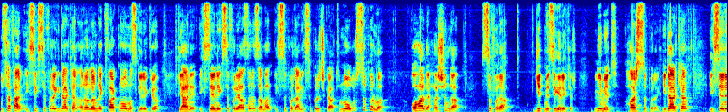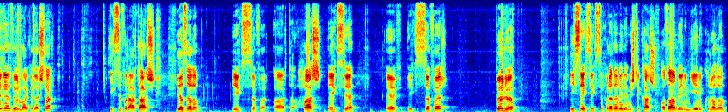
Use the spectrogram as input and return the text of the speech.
bu sefer x x0'a giderken aralarındaki fark ne olması gerekiyor? Yani x yerine x0 yazdığınız zaman x0'dan x0'ı çıkartın. Ne olur? 0 mı? O halde h'ın da 0'a gitmesi gerekir. Limit h 0'a giderken x yerine ne yazıyorum arkadaşlar? x0 artı h. Yazalım. x0 artı h eksi f x0 bölü x eksi x0'a da ne demiştik? h. O zaman benim yeni kuralım,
